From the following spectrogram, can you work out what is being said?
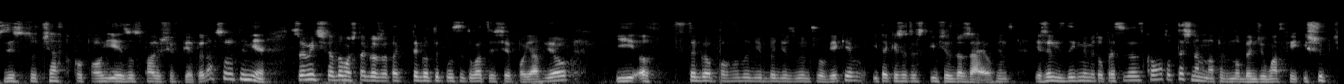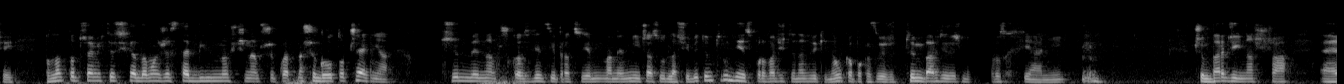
jest to ciastko, to Jezus, spalisz się w piekle. No absolutnie nie. Trzeba mieć świadomość tego, że tak, tego typu sytuacje się pojawią i od, z tego powodu nie będzie złym człowiekiem i takie rzeczy wszystkim się zdarzają. Więc jeżeli zdejmiemy tą presję dodatkową, to też nam na pewno będzie łatwiej i szybciej. Ponadto trzeba mieć też świadomość, że stabilność na przykład naszego otoczenia, czym my na przykład więcej pracujemy, mamy mniej czasu dla siebie, tym trudniej jest wprowadzić te nawyki. Nauka pokazuje, że tym bardziej jesteśmy rozchwiani, czym bardziej nasza,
